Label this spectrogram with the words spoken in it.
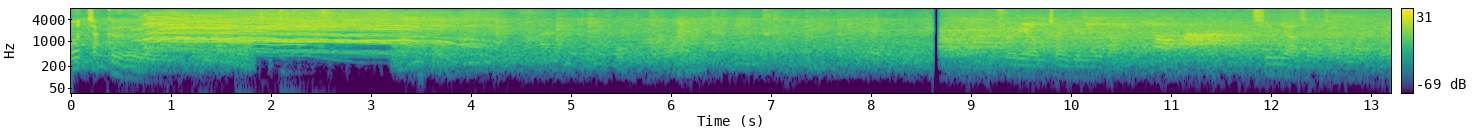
5着줄이 그. 엄청 깁니다. 짐이 아주 아주 안 나왔고요.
